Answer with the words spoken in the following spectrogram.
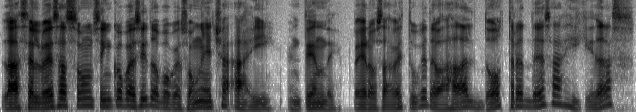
Las cervezas son cinco pesitos porque son hechas ahí, ¿entiendes? Pero sabes tú que te vas a dar dos, tres de esas y quedas.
